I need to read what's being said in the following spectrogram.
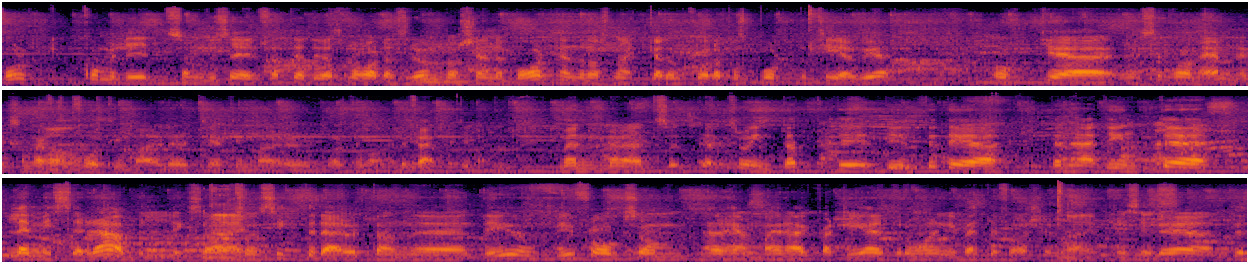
folk kommer dit, som du säger, för att det är deras vardagsrum. Mm. De känner bartender, de snackar, de kollar på sport på TV. Och eh, sen går de hem liksom efter Ja. två timmar, eller tre timmar, eller, vad kan vara, eller fem timmar. Men, men alltså, jag tror inte att det, det är inte det, den här, det är inte Les Misérables liksom, Nej. som sitter där utan eh, det är ju det är folk som hör hemma i det här kvarteret och de har inget bättre för sig. Nej, precis. Det, det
